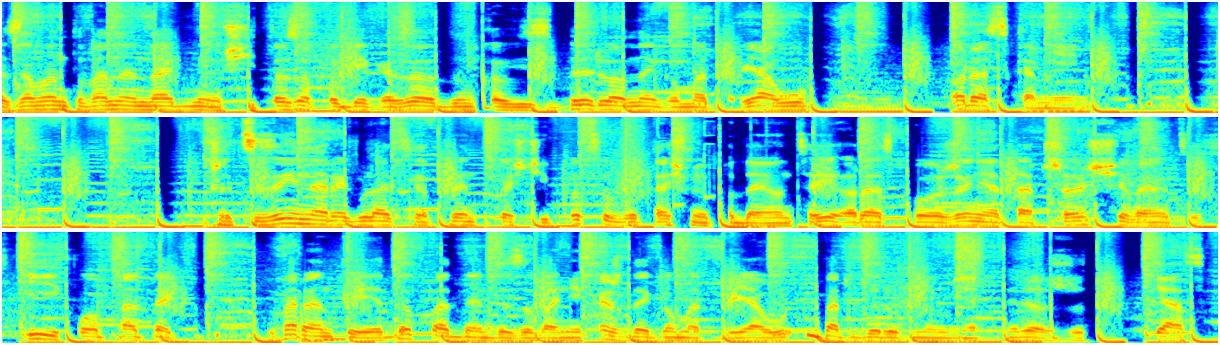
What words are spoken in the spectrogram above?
a zamontowane nad nią sito zapobiega załadunkowi zbylonego materiału oraz kamieni. Precyzyjna regulacja prędkości podsuwu taśmy podającej oraz położenia tarczy rozsiewających i ich łopatek gwarantuje dokładne dozowanie każdego materiału i bardzo równomierny rozrzut piasku.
